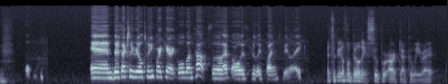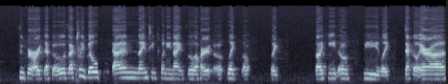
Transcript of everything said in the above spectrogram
and there's actually real 24 karat gold on top, so that's always really fun to be like. It's a beautiful building, super Art Deco-y, right? Super Art Deco. It was actually yeah. built in 1929, so the heart of like the, like the heat of the like Deco era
